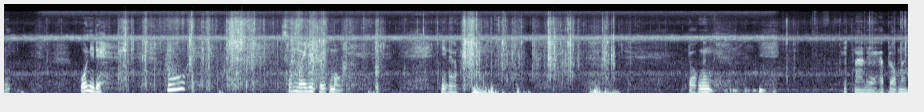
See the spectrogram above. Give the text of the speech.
นี่โอ้นี่เด้โอ้สมัยอยู่ถึกหมองนี่นะครับ ดอกหนึ่ง นาแหล่ครับ ดอกหนึ่ง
